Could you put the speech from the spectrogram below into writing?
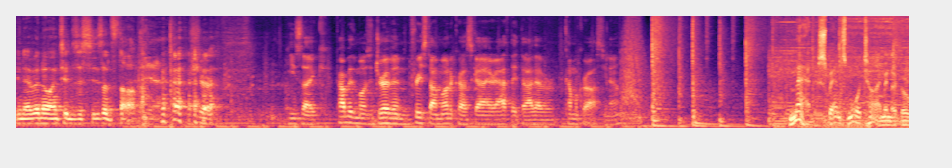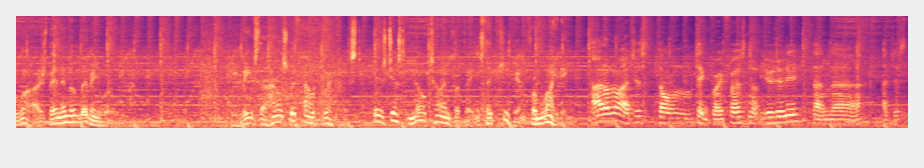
You never know until the season starts. Yeah, for sure. He's like probably the most driven freestyle motocross guy or athlete that I've ever come across, you know? Mat spends more time in the garage than in the living room. He leaves the house without breakfast. There's just no time for things that keep him from riding. I don't know. I just don't take breakfast. Not usually. Then uh, I just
